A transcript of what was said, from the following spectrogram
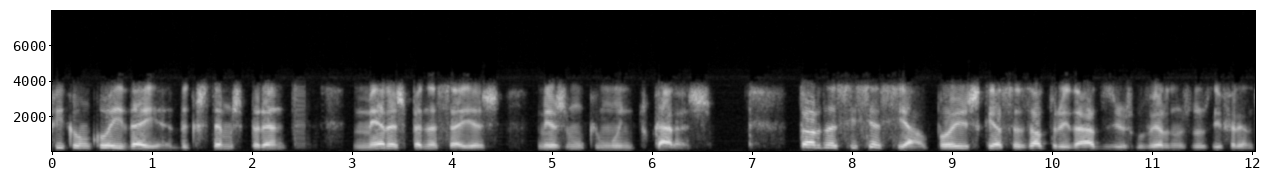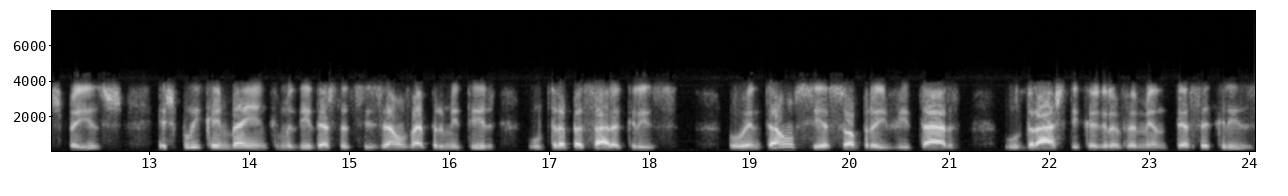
ficam com a ideia de que estamos perante meras panaceias, mesmo que muito caras. Torna-se essencial, pois, que essas autoridades e os governos dos diferentes países expliquem bem em que medida esta decisão vai permitir ultrapassar a crise. Ou então, se é só para evitar o drástico agravamento dessa crise,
